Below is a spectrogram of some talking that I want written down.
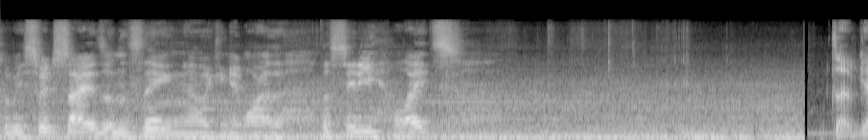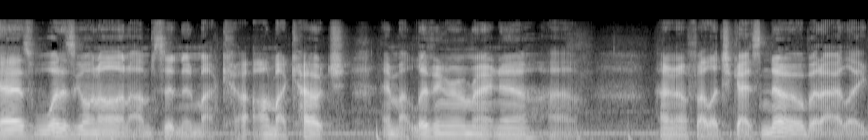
So we switch sides on this thing. Now we can get more of the, the city lights. What's up, guys? What is going on? I'm sitting in my on my couch in my living room right now. Um, I don't know if I let you guys know, but I like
